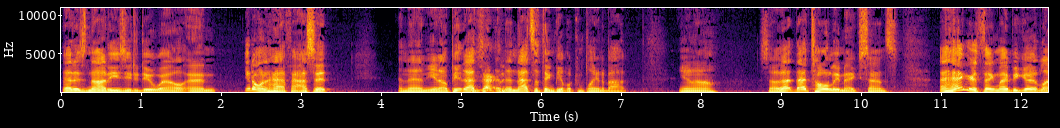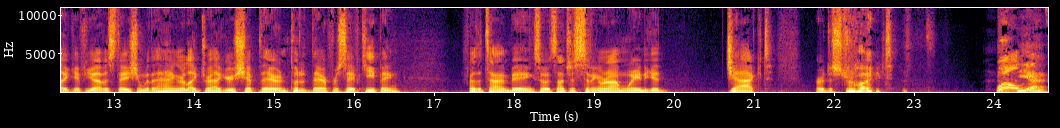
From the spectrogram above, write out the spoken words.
that is not easy to do well, and you don't want to half-ass it. And then you know that's Exactly. and then that's the thing people complain about, you know. So that that totally makes sense. A hangar thing might be good, like if you have a station with a hangar, like drag your ship there and put it there for safekeeping for the time being, so it's not just sitting around waiting to get jacked or destroyed. Well, Yeah.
